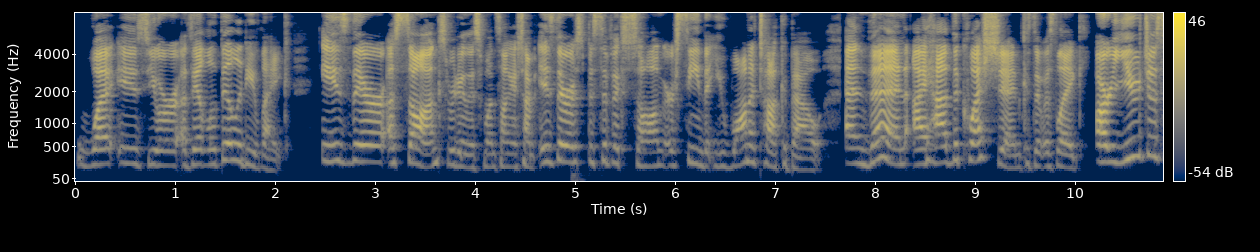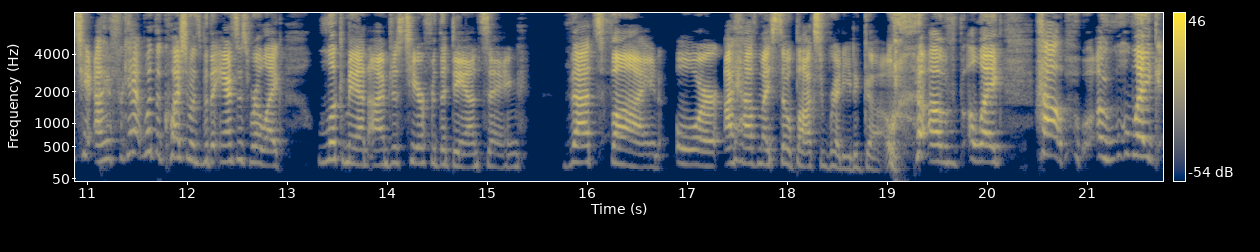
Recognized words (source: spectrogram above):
what is your availability like? Is there a song because we're doing this one song at a time is there a specific song or scene that you want to talk about? And then i had the question because it was like are you just here i forget what the question was but the answers were like look man i'm just here for the dancing. That's fine. Or i have my soapbox ready to go. Of like how like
